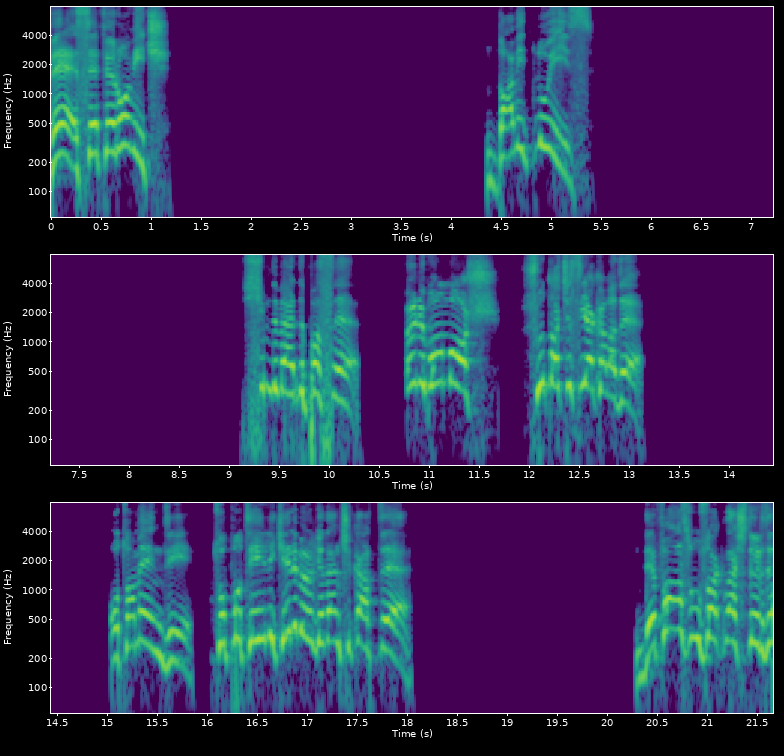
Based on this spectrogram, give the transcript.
Ve Seferovic. David Luiz. Şimdi verdi pası. Önü bomboş. Şut açısı yakaladı. Otamendi topu tehlikeli bölgeden çıkarttı. Defans uzaklaştırdı.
